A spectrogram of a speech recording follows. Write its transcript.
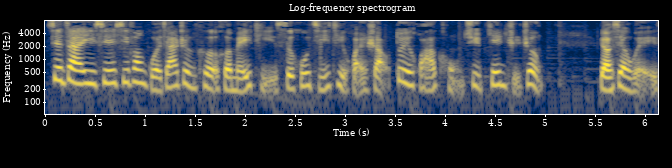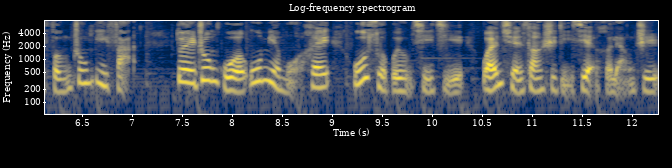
现在一些西方国家政客和媒体似乎集体患上对华恐惧偏执症，表现为逢中必反，对中国污蔑抹黑无所不用其极，完全丧失底线和良知。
